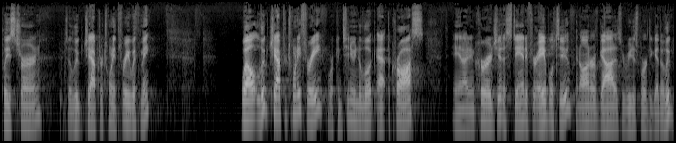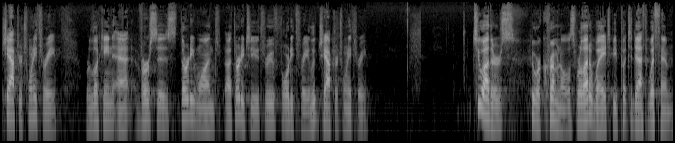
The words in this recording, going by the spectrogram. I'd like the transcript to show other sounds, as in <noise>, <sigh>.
Please turn to Luke chapter 23 with me. Well, Luke chapter 23, we're continuing to look at the cross, and I'd encourage you to stand if you're able to in honor of God as we read His Word together. Luke chapter 23, we're looking at verses 31, uh, 32 through 43. Luke chapter 23. Two others who were criminals were led away to be put to death with him.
